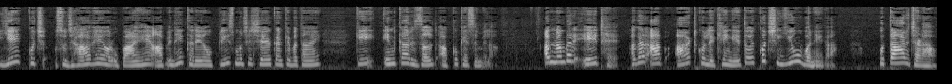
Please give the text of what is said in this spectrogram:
ये कुछ सुझाव हैं और उपाय हैं। आप इन्हें करें और प्लीज़ मुझे शेयर करके बताएँ कि इनका रिज़ल्ट आपको कैसे मिला। अब नंबर एट है, अगर आप आठ को लिखेंगे तो कुछ यूँ बनेगा। उतार चढ़ाव।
